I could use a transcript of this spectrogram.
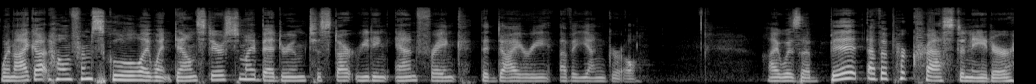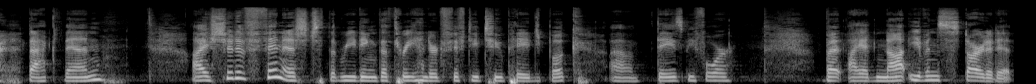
When I got home from school, I went downstairs to my bedroom to start reading Anne Frank, The Diary of a Young Girl. I was a bit of a procrastinator back then. I should have finished the reading the 352 page book uh, days before, but I had not even started it.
